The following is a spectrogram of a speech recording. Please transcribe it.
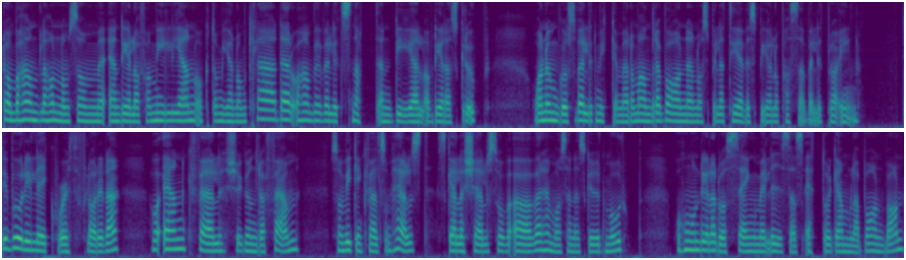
De behandlar honom som en del av familjen och de ger honom kläder och han blir väldigt snabbt en del av deras grupp. Och han umgås väldigt mycket med de andra barnen och spelar tv-spel och passar väldigt bra in. De bor i Lake Worth, Florida och en kväll 2005, som vilken kväll som helst, ska Lachelle sova över hemma hos hennes gudmor. Och hon delar då säng med Lisas ett år gamla barnbarn.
